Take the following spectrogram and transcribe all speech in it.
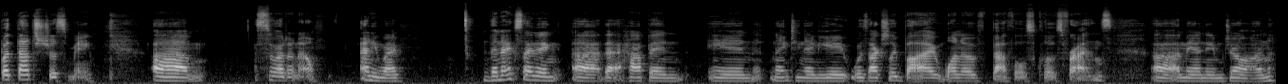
but that's just me. Um, so I don't know. Anyway, the next sighting uh, that happened in 1998 was actually by one of Bethel's close friends, uh, a man named John.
